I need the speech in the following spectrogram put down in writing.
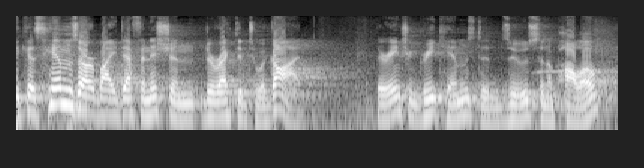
because hymns are by definition directed to a god. They're ancient Greek hymns to Zeus and Apollo.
